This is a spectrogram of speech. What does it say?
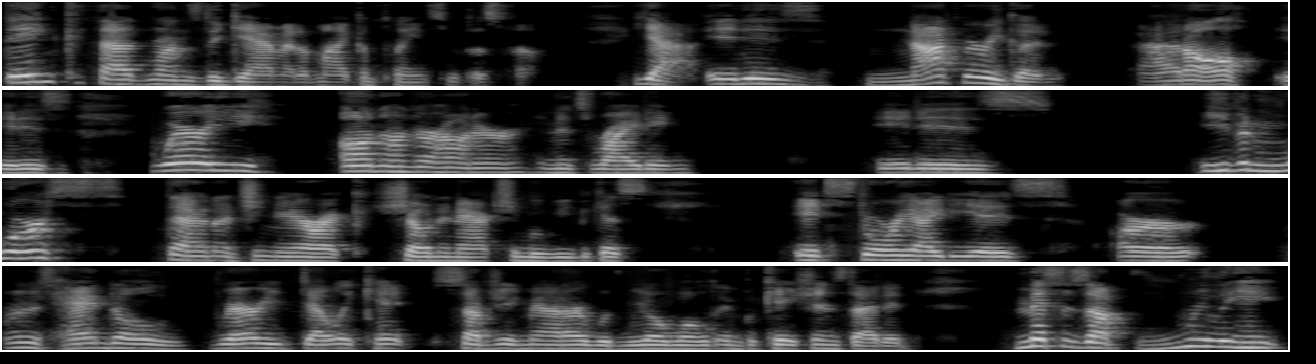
think that runs the gamut of my complaints with this film. Yeah, it is not very good at all. It is very un-Hunter Hunter in its writing. It is even worse than a generic shonen action movie because its story ideas are handle very delicate subject matter with real world implications that it messes up really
